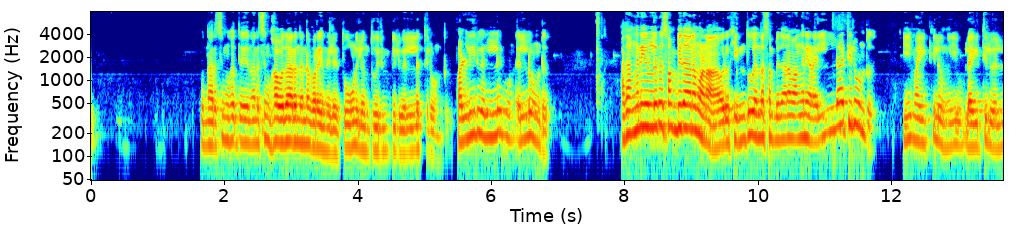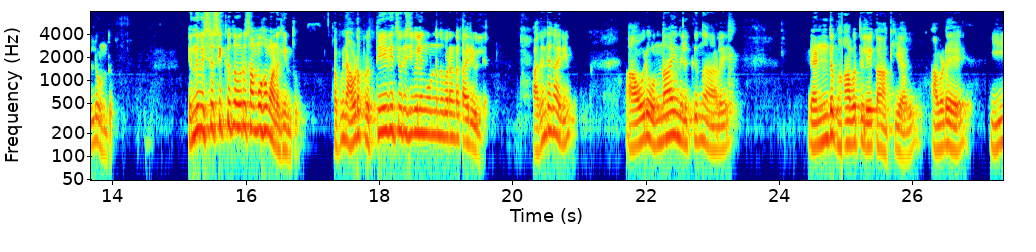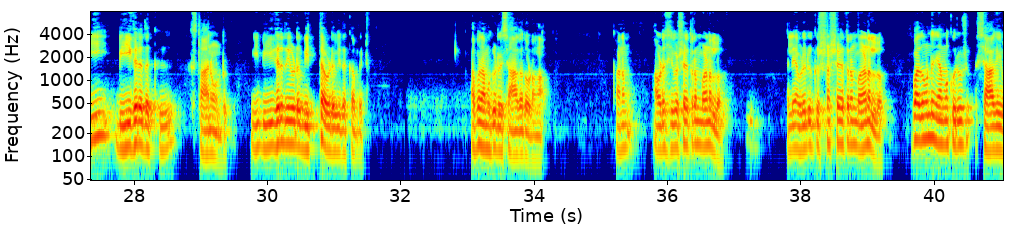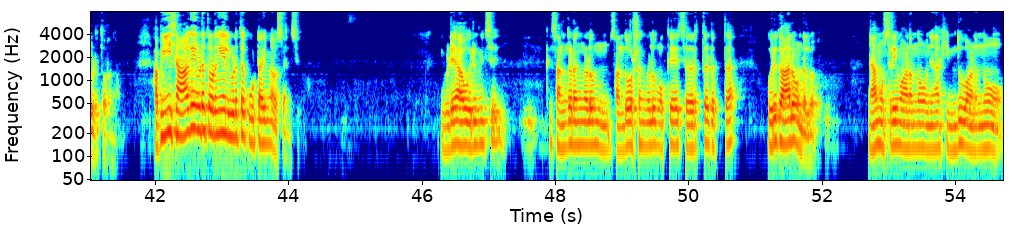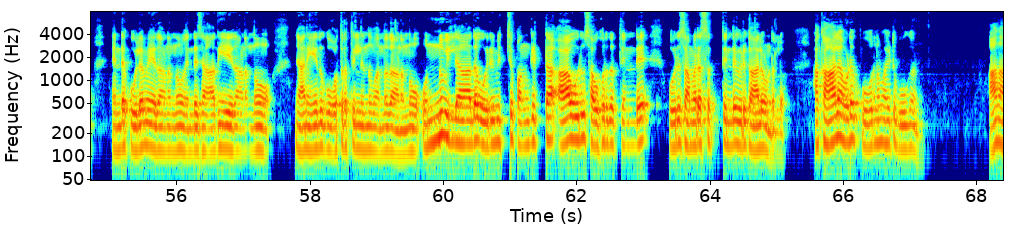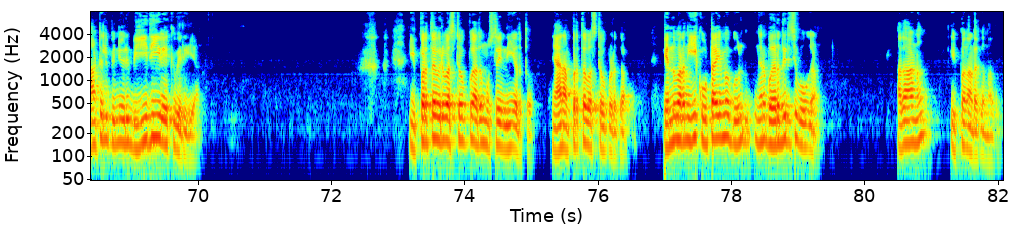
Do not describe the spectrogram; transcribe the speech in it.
ഇപ്പൊ നരസിംഹത്തെ നരസിംഹാവതാരം തന്നെ പറയുന്നില്ലേ? തൂണിലും തുരുമ്പിലും എല്ലാത്തിലും ഉണ്ട്. പള്ളിയിലും എല്ലാം എല്ലാം ഉണ്ട്. അതങ്ങനെയുള്ളൊരു സംവിധാനമാണ്. ഒരു ഹിന്ദു എന്ന സംവിധാനം അങ്ങനെയാണ്. എല്ലാറ്റിലും ഉണ്ട്. ഈ മൈക്കിലും ഈ ലൈറ്റിലും എല്ലാം ഉണ്ട്. എന്ന് വിശ്വസിക്കുന്ന ഒരു സമൂഹമാണ് ഹിന്ദു. അപ്പം പിന്നെ അവിടെ പ്രത്യേകിച്ച് ഒരു ശിവലിംഗം ഉണ്ടെന്ന് പറയേണ്ട കാര്യമില്ല. അതിന്റെ കാര്യം ആ ഒരു ഒന്നായി നിൽക്കുന്ന ആളെ രണ്ട് ഭാവത്തിലേക്ക് ആക്കിയാൽ അവിടെ ഈ ഭീകരതക്ക് സ്ഥാനമുണ്ട്. ഈ ഭീകരതയുടെ വിത്ത് അവിടെ വിതക്കാൻ പറ്റും. അപ്പോൾ നമുക്കിവിടെ ശാഖ തുടങ്ങാം. കാരണം അവിടെ ശിവക്ഷേത്രം വേണമല്ലോ. അല്ലെ അവിടെ ഒരു കൃഷ്ണക്ഷേത്രം വേണമല്ലോ അപ്പോൾ അതുകൊണ്ട് നമുക്കൊരു ശാഖ ഇവിടെ തുടങ്ങാം. അപ്പോൾ ഈ ശാഖ ഇവിടെ തുടങ്ങിയാൽ ഇവിടുത്തെ കൂട്ടായ്മ അവസാനിച്ചു. ഇവിടെ ആ ഒരുമിച്ച് സങ്കടങ്ങളും സന്തോഷങ്ങളും ഒക്കെ ചേർത്തെടുത്ത ഒരു കാലമുണ്ടല്ലോ ഞാൻ മുസ്ലിം ആണെന്നോ ഞാൻ ഹിന്ദു ആണെന്നോ എന്റെ കുലം ഏതാണെന്നോ എന്റെ ജാതി ഏതാണെന്നോ ഞാൻ ഏത് ഗോത്രത്തിൽ നിന്ന് വന്നതാണെന്നോ ഒന്നുമില്ലാതെ ഒരുമിച്ച് പങ്കിട്ട ആ ഒരു സൗഹൃദത്തിന്റെ ഒരു സമരസത്തിന്റെ ഒരു കാലമുണ്ടല്ലോ ആ കാലം അവിടെ പൂർണമായിട്ട് പോവുകയാണ്. ആ നാട്ടിൽ പിന്നെ ഒരു ഭീതിയിലേക്ക് വരികയാണ്. ഇപ്പുറത്തെ ഒരു ബസ് സ്റ്റോപ്പ് അത് മുസ്ലിം നീ എടുത്തോ. ഞാൻ അപ്പുറത്തെ ബസ് സ്റ്റോപ്പ് എടുക്കാം. എന്ന് പറഞ്ഞ് ഈ കൂട്ടായ്മ ഇങ്ങനെ വേർതിരിച്ച് പോവുകയാണ്. അതാണ് ഇപ്പം നടക്കുന്നത്.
